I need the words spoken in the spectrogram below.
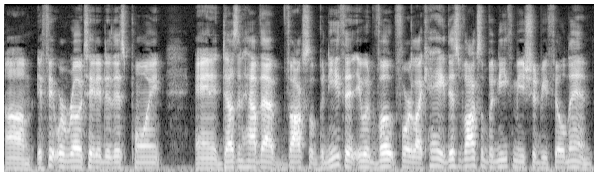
um, if it were rotated to this point and it doesn't have that voxel beneath it, it would vote for like, hey, this voxel beneath me should be filled in.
